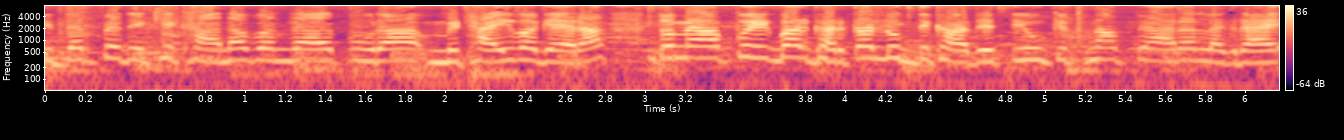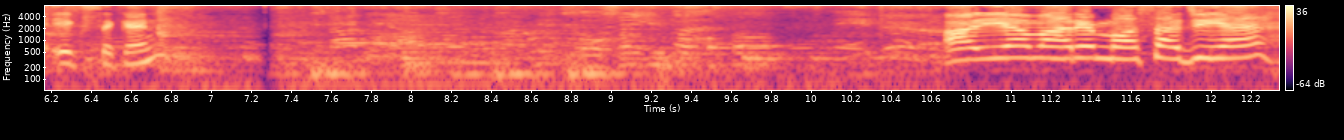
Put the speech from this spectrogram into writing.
इधर पे देखिए खाना बन रहा है पूरा मिठाई वगैरह। तो मैं आपको एक बार घर का लुक दिखा देती हूँ कितना प्यारा लग रहा है एक सेकेंड और ये हमारे मौसा जी हैं।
